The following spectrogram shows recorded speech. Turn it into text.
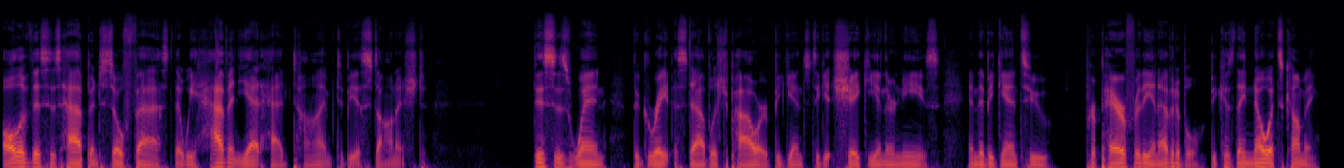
All of this has happened so fast that we haven't yet had time to be astonished. This is when the great established power begins to get shaky in their knees and they begin to prepare for the inevitable because they know it's coming.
